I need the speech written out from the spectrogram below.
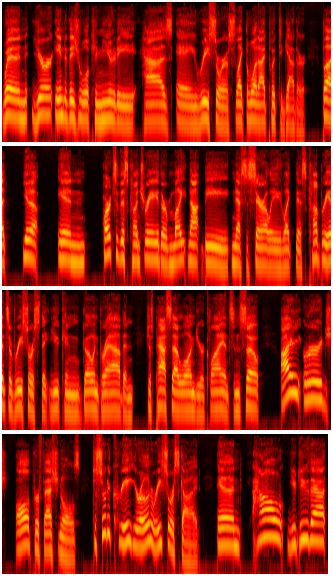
when your individual community has a resource like the one I put together. But, you know, in parts of this country, there might not be necessarily like this comprehensive resource that you can go and grab and just pass that along to your clients. And so I urge all professionals to sort of create your own resource guide. And how you do that,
